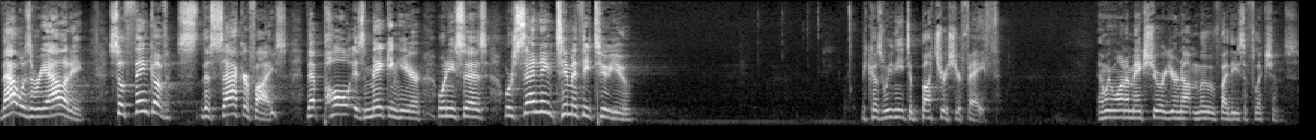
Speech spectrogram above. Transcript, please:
That was a reality. So think of the sacrifice that Paul is making here when he says, We're sending Timothy to you because we need to buttress your faith. And we want to make sure you're not moved by these afflictions.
